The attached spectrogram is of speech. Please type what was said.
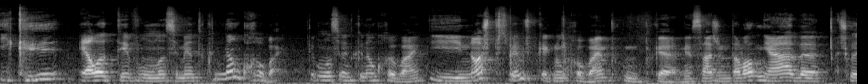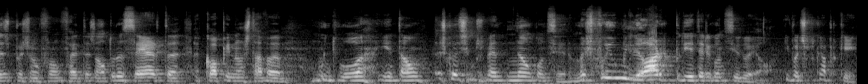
e que ela teve um lançamento que não correu bem teve um lançamento que não correu bem e nós percebemos porque é que não correu bem, porque, porque a mensagem não estava alinhada, as coisas depois não foram feitas na altura certa, a copy não estava muito boa e então as coisas simplesmente não aconteceram. Mas foi o melhor que podia ter acontecido a ele. E vou-te explicar porquê.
